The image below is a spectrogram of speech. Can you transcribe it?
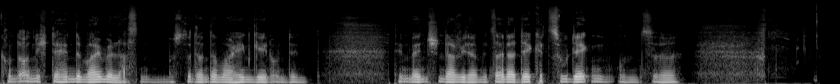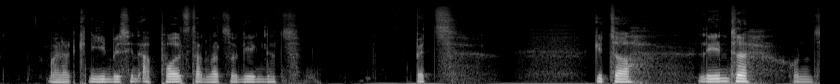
konnte auch nicht die Hände bei mir lassen. Musste dann da mal hingehen und den, den Menschen da wieder mit seiner Decke zudecken und äh, mal das Knie ein bisschen abpolstern, was so gegen das Bettgitter lehnte und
